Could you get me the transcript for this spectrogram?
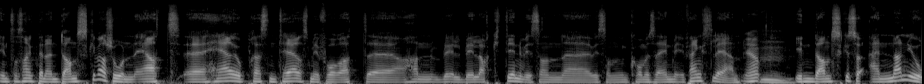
interessant med den danske versjonen, er at uh, her jo presenteres vi for at han vil bli lagt inn hvis han, hvis han kommer seg inn i fengsel igjen. Ja. Mm. I den danske så ender han jo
